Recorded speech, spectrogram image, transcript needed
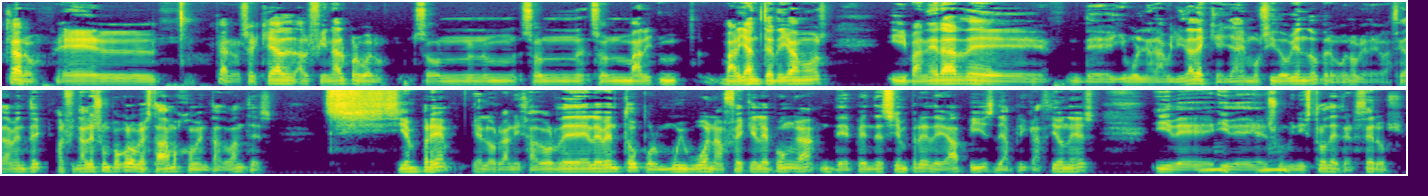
Claro, el... Claro, es que al, al final, pues bueno, son, son, son vari- variantes, digamos, y maneras de, de y vulnerabilidades que ya hemos ido viendo, pero bueno, que desgraciadamente al final es un poco lo que estábamos comentando antes. Siempre el organizador del evento, por muy buena fe que le ponga, depende siempre de APIs, de aplicaciones y de, y de suministro de terceros,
